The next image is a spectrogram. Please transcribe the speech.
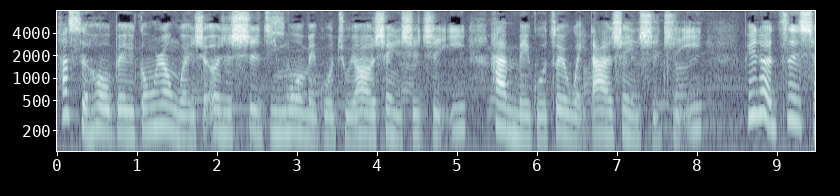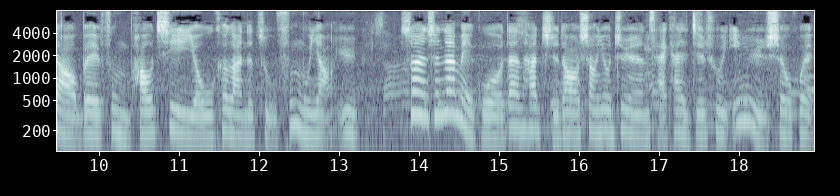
他死后被公认为是二十世纪末美国主要摄影师之一和美国最伟大的摄影师之一。Peter 自小被父母抛弃，由乌克兰的祖父母养育。虽然身在美国，但他直到上幼稚园才开始接触英语社会。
